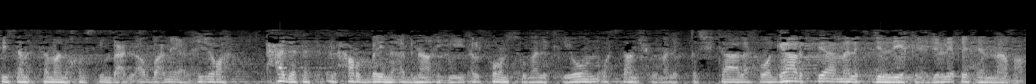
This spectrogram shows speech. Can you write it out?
في سنة 58 بعد الأربعمائة الهجرة حدثت الحرب بين أبنائه ألفونسو ملك ليون وسانشو ملك قشتالة وغارثيا ملك جليقيا. جليقيا هي النافار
